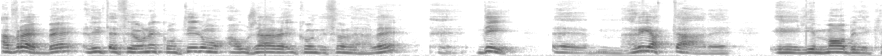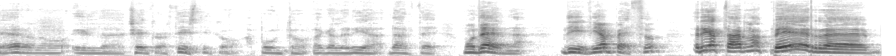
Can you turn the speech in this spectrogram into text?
avrebbe l'intenzione, continuo a usare il condizionale, eh, di eh, riattare gli immobili che erano il centro artistico, appunto la Galleria d'Arte Moderna di Via Pezzo, riattarla per eh,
